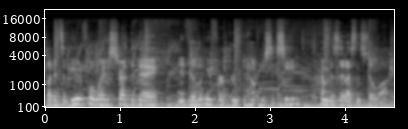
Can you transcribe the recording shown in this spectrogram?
but it's a beautiful way to start the day, and if you're looking for a group to help you succeed, come visit us in Stillwater.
